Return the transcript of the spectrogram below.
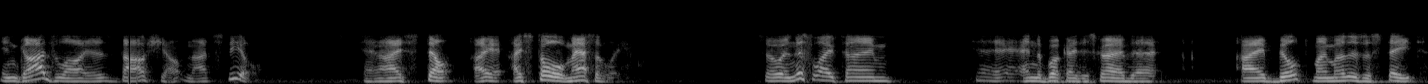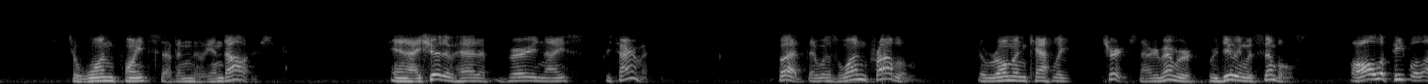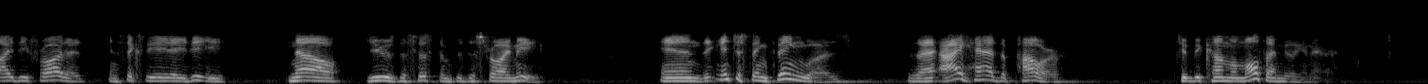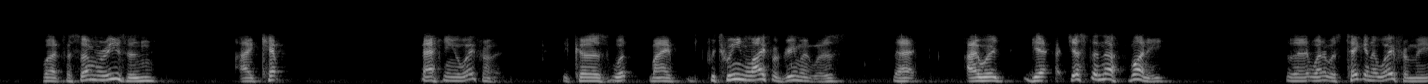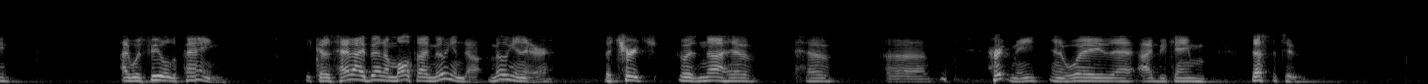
in God's law is thou shalt not steal. And I, stel- I, I stole massively. So in this lifetime, eh, and the book I described that I built my mother's estate to $1.7 million. And I should have had a very nice retirement. But there was one problem the Roman Catholic Church. Now remember, we're dealing with symbols. All the people I defrauded in 68 AD now use the system to destroy me. And the interesting thing was that I had the power to become a multimillionaire. But for some reason, I kept backing away from it because what my between life agreement was that I would get just enough money so that when it was taken away from me, I would feel the pain. Because had I been a multi-million millionaire, the church would not have have uh, hurt me in a way that I became destitute.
